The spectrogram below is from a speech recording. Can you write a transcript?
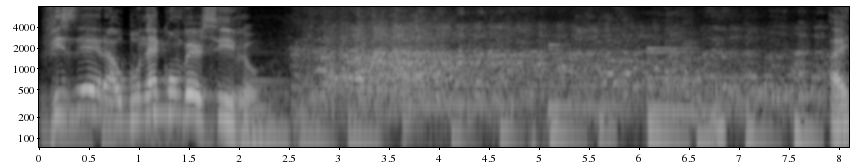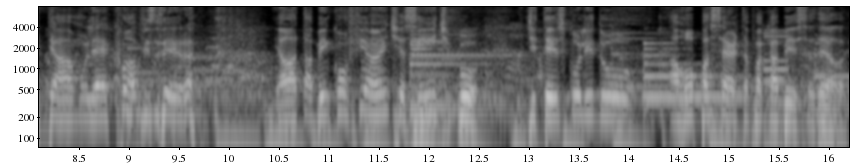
Viseira, o boneco conversível. Aí tem uma mulher com a viseira. E ela tá bem confiante, assim, tipo, de ter escolhido a roupa certa pra cabeça dela.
